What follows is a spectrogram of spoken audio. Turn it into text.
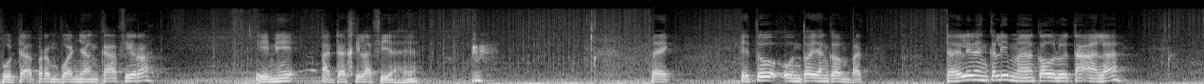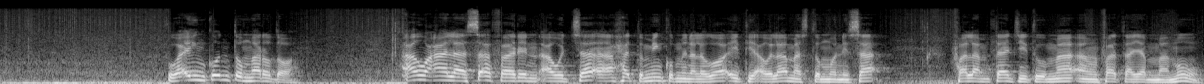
budak perempuan yang kafirah ini ada khilafiyah ya. Baik. Itu untuk yang keempat. Dalil yang kelima qaulu ta'ala Wa in kuntum aw ala safarin aw jaa ahadun minkum minal ghaiti aw lamastumun nisa' falam tajidu ma'an fatayammamu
